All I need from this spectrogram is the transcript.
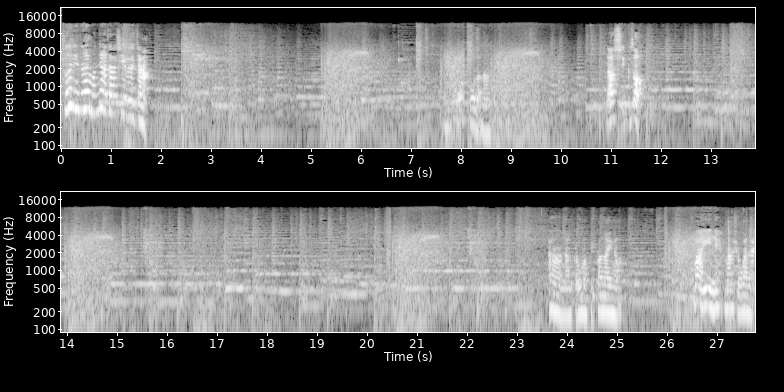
そうじゃないもんね、新しいブーちゃん。そうだな。よし、行くぞ。ああ、なんかうまくいかないな。まあいいね。まあしょうがない。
